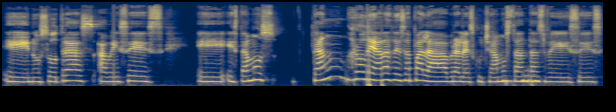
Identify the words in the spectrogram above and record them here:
Eh, nosotras a veces eh, estamos tan rodeadas de esa palabra, la escuchamos tantas veces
